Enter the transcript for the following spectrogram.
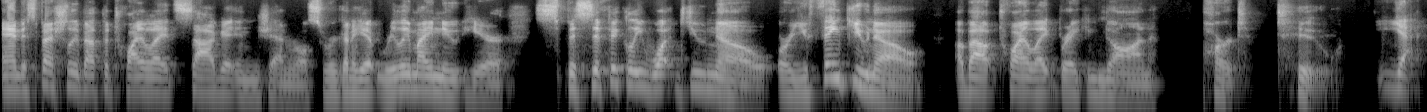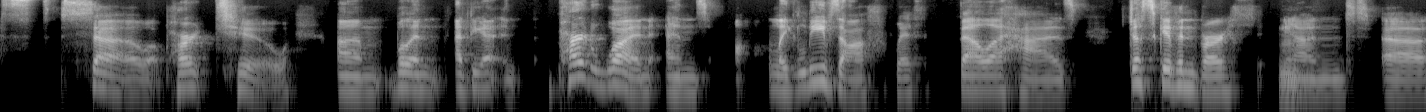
and especially about the Twilight saga in general. So we're going to get really minute here. Specifically, what do you know, or you think you know, about Twilight Breaking Dawn Part Two? Yes. So part two, um, well, and at the end, part one ends like leaves off with Bella has just given birth, Mm. and uh,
